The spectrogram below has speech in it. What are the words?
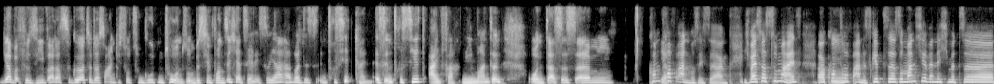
ja, aber für sie war das, gehörte das eigentlich so zum guten Ton, so ein bisschen von sich erzählen. Ich so, ja, aber das interessiert keinen. Es interessiert einfach niemanden. Und das ist, ähm, Kommt ja. drauf an, muss ich sagen. Ich weiß, was du meinst, aber kommt mhm. drauf an. Es gibt äh, so manche, wenn ich mit, äh,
